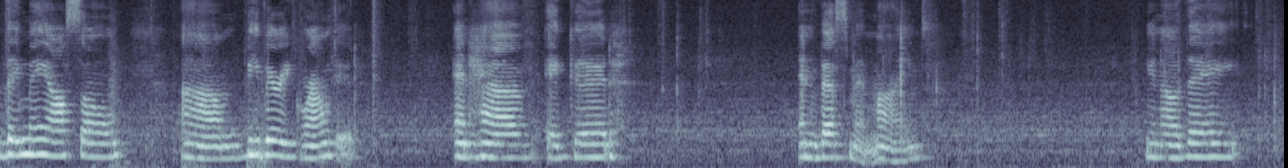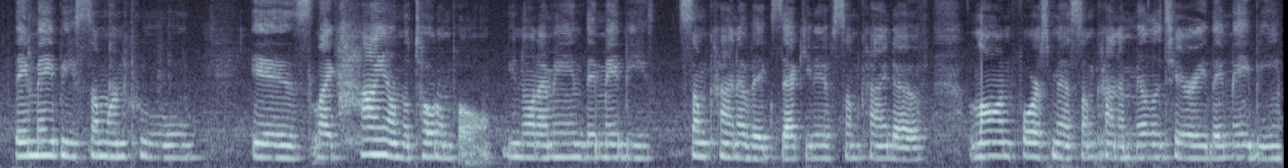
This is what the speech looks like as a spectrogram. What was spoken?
They may also um, be very grounded and have a good investment mind. You know, they they may be someone who is like high on the totem pole. You know what I mean? They may be some kind of executive, some kind of law enforcement, some kind of military. They may be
